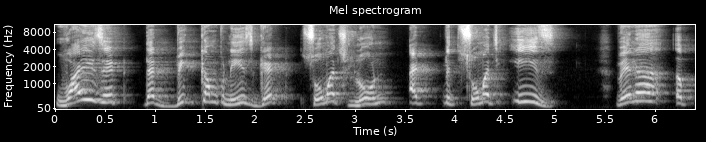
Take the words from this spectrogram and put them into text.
why is it that big companies get so much loan at with so much ease when a, a,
